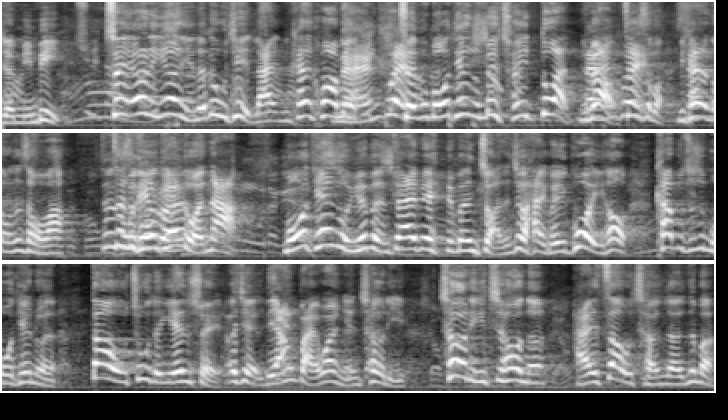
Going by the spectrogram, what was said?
人民币。所以，二零二二年的路径，来，你看画面，整个摩天轮被吹断，有没有？这是什么？你看得懂是什么吗？这是摩天轮呐。摩天轮原本在那边原本转的，这个海葵过以后，看不出是摩天轮，到处的淹水，而且两百万人撤离，撤离之后呢，还造成了那么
